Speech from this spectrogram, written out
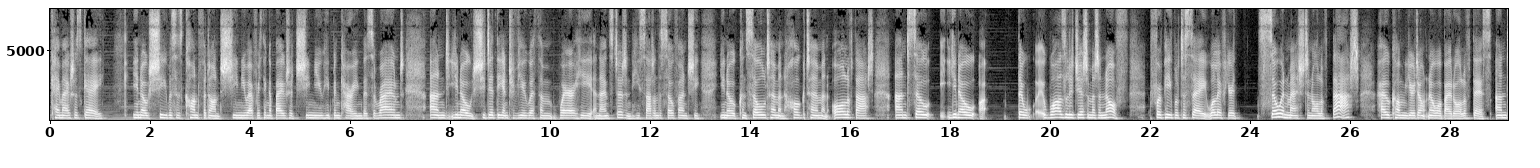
came out as gay. You know, she was his confidant. She knew everything about it. She knew he'd been carrying this around. And, you know, she did the interview with him where he announced it and he sat on the sofa and she, you know, consoled him and hugged him and all of that. And so, you know, there it was legitimate enough for people to say, well, if you're so enmeshed in all of that, how come you don't know about all of this? And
